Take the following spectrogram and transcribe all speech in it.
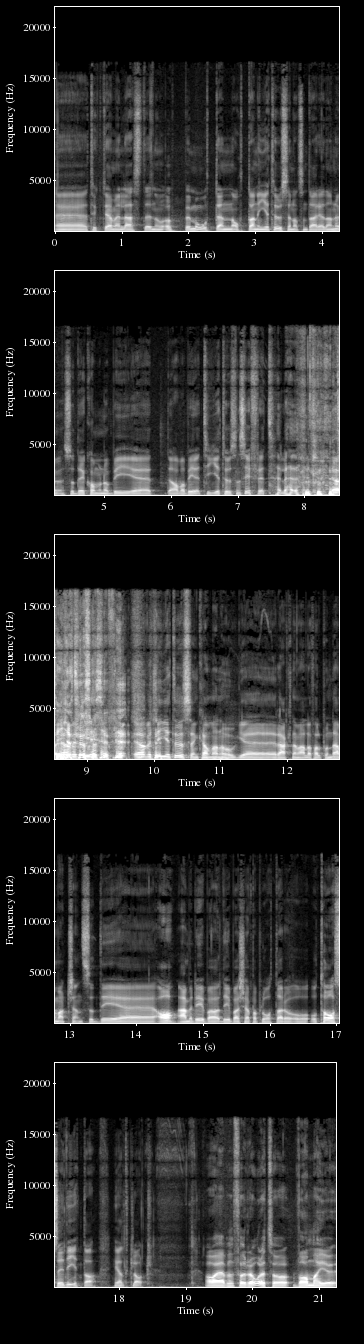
Eh, tyckte jag men läste nog uppemot en 8-9 tusen något sånt där redan nu. Så det kommer nog bli, eh, ja vad blir det, 10 000 siffrigt? Eller, 10 000 över, 10, över 10 000 kan man nog eh, räkna med i alla fall på den där matchen. Så det, eh, ja, men det är bara, det är bara att köpa plåtar och, och, och ta sig dit då, helt klart. Ja, även förra året så var man ju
